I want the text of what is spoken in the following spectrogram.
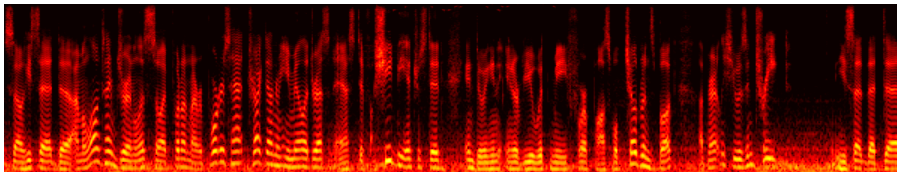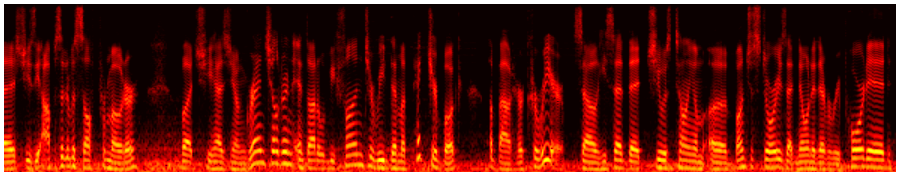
So he said, uh, I'm a longtime journalist, so I put on my reporter's hat, tracked down her email address, and asked if she'd be interested in doing an interview with me for a possible children's book. Apparently, she was intrigued. He said that uh, she's the opposite of a self promoter, but she has young grandchildren and thought it would be fun to read them a picture book about her career. So he said that she was telling him a bunch of stories that no one had ever reported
